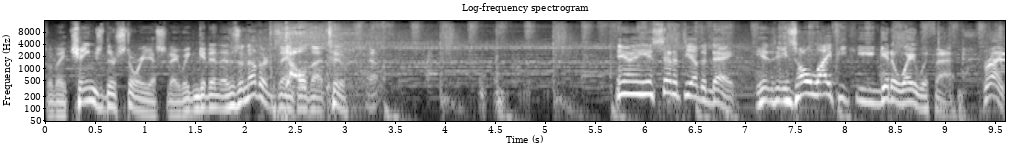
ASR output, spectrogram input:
so they changed their story yesterday. We can get in. There's another example of that too. You know, you said it the other day. His, his whole life he could get away with that. Right.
